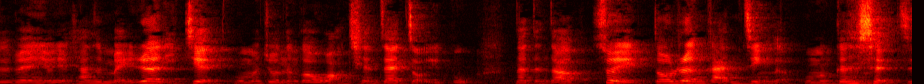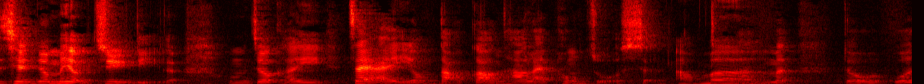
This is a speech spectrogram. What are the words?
这边有点像是每认一件，我们就能够往前再走一步。那等到罪都认干净了，我们跟神之间就没有距离了，我们就可以再来用祷告，然后来碰着神。阿门阿门。门。对我，我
